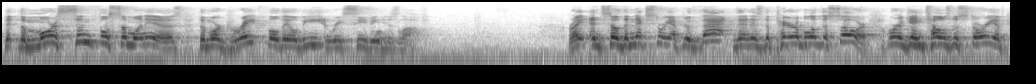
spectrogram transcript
that the more sinful someone is, the more grateful they will be in receiving his love. Right? And so the next story after that then is the parable of the sower, where again he tells the story of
